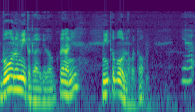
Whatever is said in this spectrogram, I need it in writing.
ボールミートって書いてあるけど、これ何？ミートボールのこと？いや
